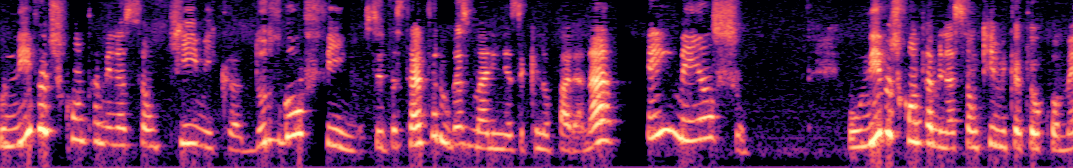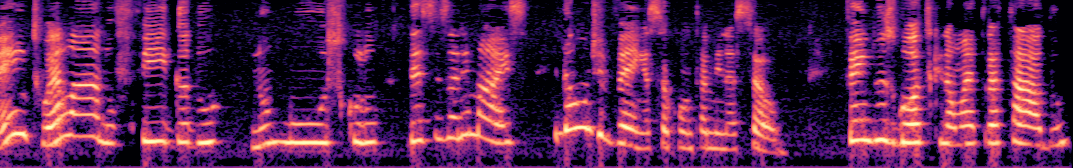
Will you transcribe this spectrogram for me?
o nível de contaminação química dos golfinhos e das tartarugas marinhas aqui no Paraná é imenso. O nível de contaminação química que eu comento é lá no fígado, no músculo desses animais. E de onde vem essa contaminação? Vem do esgoto que não é tratado,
